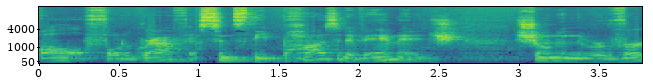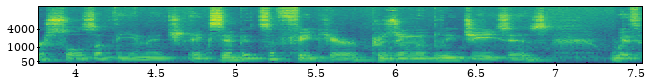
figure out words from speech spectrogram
all photographic, since the positive image shown in the reversals of the image, exhibits a figure, presumably Jesus, with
